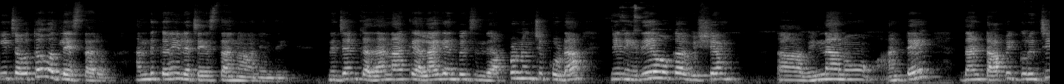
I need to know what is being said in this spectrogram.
ఈ చవితో వదిలేస్తారు. అందుకని ఇలా చేస్తాను అనింది. నిజం కదా? నాకు అలాగే అనిపించింది. అప్పటి నుంచి కూడా నేను ఇదే ఒక విషయం విన్నాను అంటే దాని టాపిక్ గురించి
